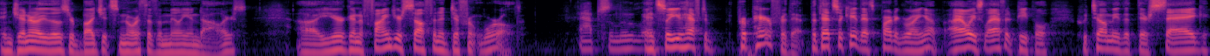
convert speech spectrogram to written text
and generally those are budgets north of a million dollars, uh, you're going to find yourself in a different world. Absolutely. And so you have to prepare for that. But that's okay. That's part of growing up. I always laugh at people who tell me that they're SAG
